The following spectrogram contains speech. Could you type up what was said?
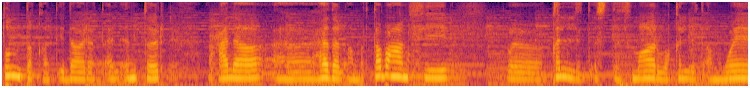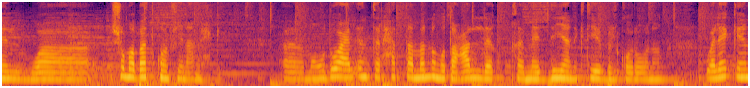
تنتقد إدارة الإنتر على آه هذا الأمر. طبعا في قلة استثمار وقلة أموال وشو ما بدكم فينا نحكي. آه، موضوع الإنتر حتى منه متعلق ماديا كتير بالكورونا ولكن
